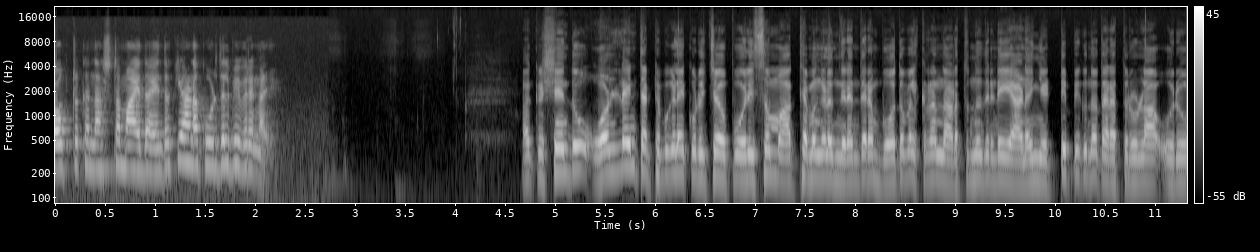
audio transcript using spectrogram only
ഡോക്ടർക്ക് നഷ്ടമായത്. എന്തൊക്കെയാണ് കൂടുതൽ വിവരങ്ങൾ? കൃഷ്ണേന്ദു ഓൺലൈൻ തട്ടിപ്പുകളെക്കുറിച്ച് പോലീസും മാധ്യമങ്ങളും നിരന്തരം ബോധവൽക്കരണം നടത്തുന്നതിനിടെയാണ് ഞെട്ടിപ്പിക്കുന്ന തരത്തിലുള്ള ഒരു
